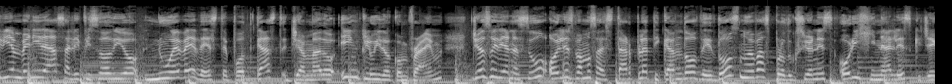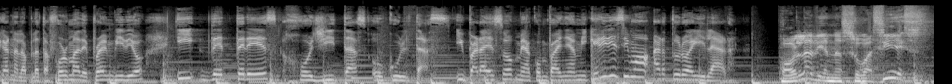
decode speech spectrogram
Y bienvenidas al episodio 9 de este podcast llamado Incluido con Prime. Yo soy Diana Su, hoy les vamos a estar platicando de dos nuevas producciones originales que llegan a la plataforma de Prime Video y de tres joyitas ocultas. Y para eso me acompaña mi queridísimo Arturo Aguilar. Hola Diana Su, así es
